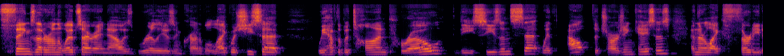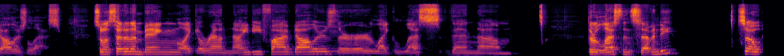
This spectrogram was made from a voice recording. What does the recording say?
things that are on the website right now is really is incredible. Like what she said, we have the Baton Pro, the season set without the charging cases, and they're like thirty dollars less. So instead of them being like around ninety-five dollars, Mhm. they're like less than um, they're less than seventy. So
